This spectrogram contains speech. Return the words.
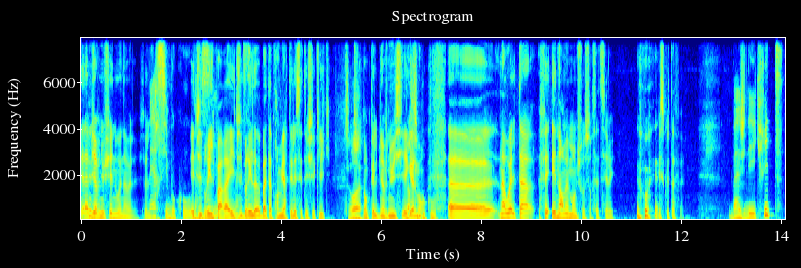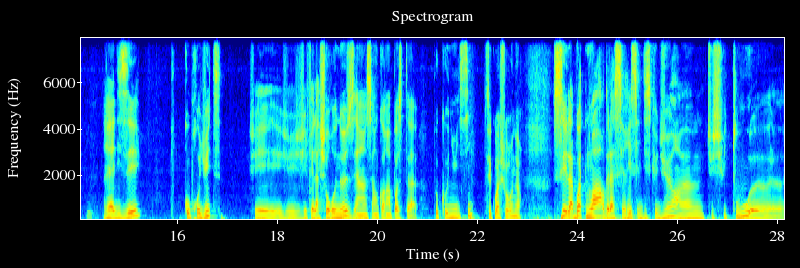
T'es la bienvenue chez nous, dis. Merci beaucoup. Et merci. Djibril, pareil. Merci. Djibril, euh, bah, ta première télé, c'était chez Click. C'est vrai. Donc, t'es le bienvenu ici Merci également. beaucoup. Euh, Nawel, t'as fait énormément de choses sur cette série. Ouais. Qu'est-ce que t'as fait? Ben, je l'ai écrite, réalisée, coproduite. J'ai fait la showrunneuse, c'est un- c'est encore un poste euh, peu connu ici. C'est quoi, showrunner? C'est la boîte noire de la série, c'est le disque dur. euh, tu suis tout, euh,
